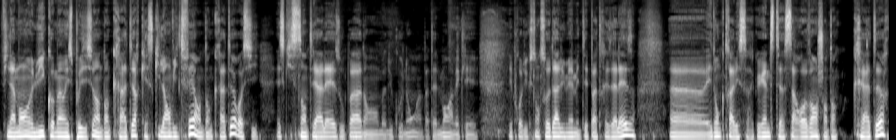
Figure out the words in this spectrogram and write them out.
finalement, lui, comment il se positionne en tant que créateur, qu'est-ce qu'il a envie de faire en tant que créateur aussi? Est-ce qu'il se sentait à l'aise ou pas dans, bah, Du coup, non, hein, pas tellement, avec les, les productions Soda, lui-même n'était pas très à l'aise. Et donc, Travis Hagen, c'était sa revanche en tant que créateur,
